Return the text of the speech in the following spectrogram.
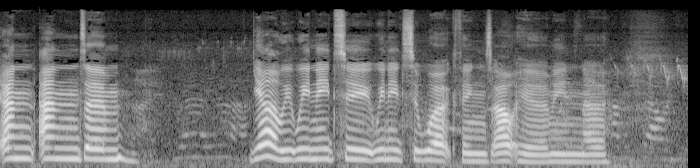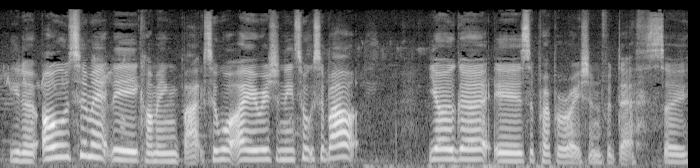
and and um, yeah, we, we need to we need to work things out here. I mean, uh, you know, ultimately coming back to what I originally talked about, yoga is a preparation for death. So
